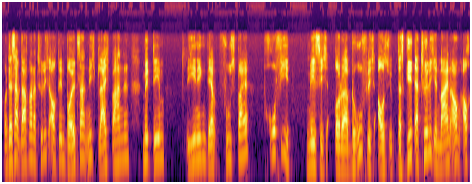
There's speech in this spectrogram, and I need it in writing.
Und deshalb darf man natürlich auch den Bolzer nicht gleich behandeln mit demjenigen, der Fußball profimäßig oder beruflich ausübt. Das gilt natürlich in meinen Augen auch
